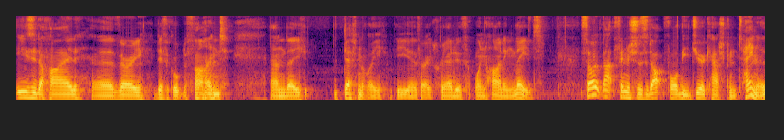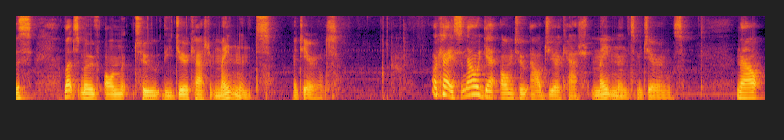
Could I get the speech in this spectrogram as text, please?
easy to hide, uh, very difficult to find, and they definitely be uh, very creative when hiding these. So that finishes it up for the geocache containers. Let's move on to the geocache maintenance materials. Okay, so now we get on to our geocache maintenance materials. Now,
